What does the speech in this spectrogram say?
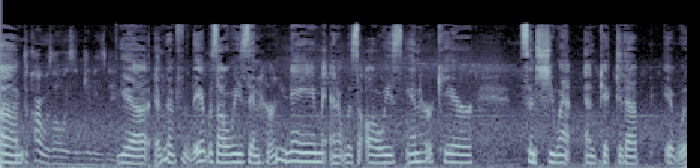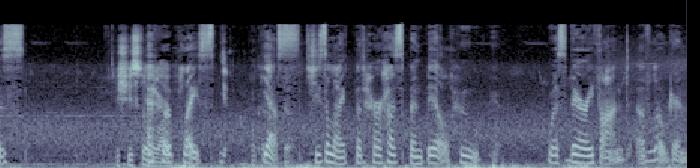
Um, The car was always in Jenny's name. yeah, and then it was always in her name, and it was always in her care. Since she went and picked it up, it was Is she still at alive? her place. Yeah. Okay, Yes, she's alive, but her husband Bill, who was very fond of Logan,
